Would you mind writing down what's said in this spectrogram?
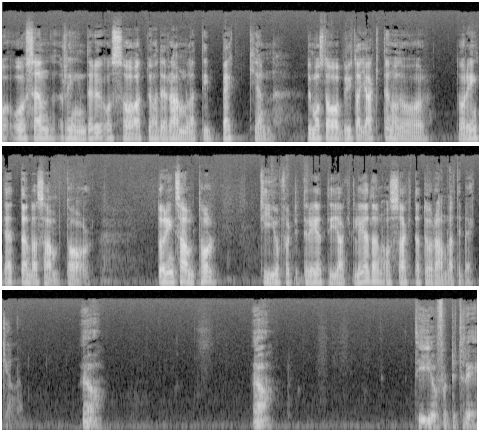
och sen ringde du och sa att du hade ramlat i bäcken. Du måste avbryta jakten och du har, du har ringt ett enda samtal. Du har ringt samtal 10.43 till jaktledaren och sagt att du har ramlat i bäcken. Ja. Ja. 10.43.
